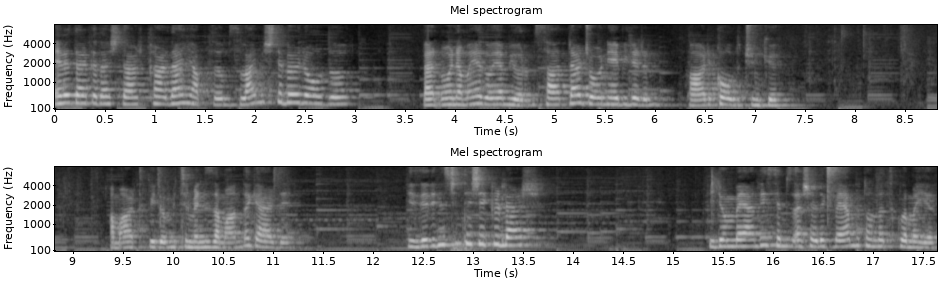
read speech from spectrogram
Evet arkadaşlar, kardan yaptığım slime işte böyle oldu. Ben oynamaya doyamıyorum. Saatlerce oynayabilirim. Harika oldu çünkü. Ama artık videomu bitirmenin zamanı da geldi. İzlediğiniz için teşekkürler. Videomu beğendiyseniz aşağıdaki beğen butonuna tıklamayı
